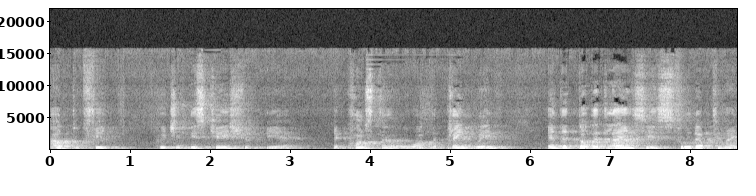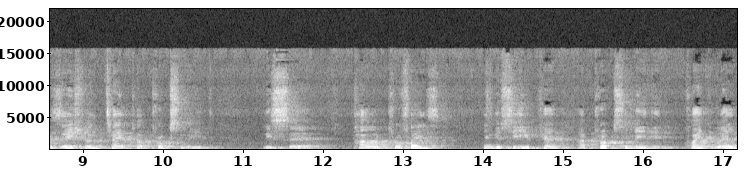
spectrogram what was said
output field, which in this case should be a, a constant. We want the plane wave. And the dotted lines is through the optimization trying to approximate these uh, power profiles. And you see you can approximate it quite well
